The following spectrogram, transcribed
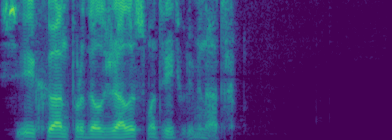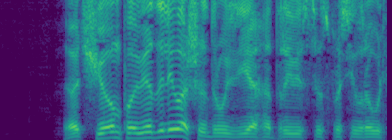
Сейхан продолжала смотреть в иллюминатор. — О чем поведали ваши друзья? — отрывисто спросил Рауль.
